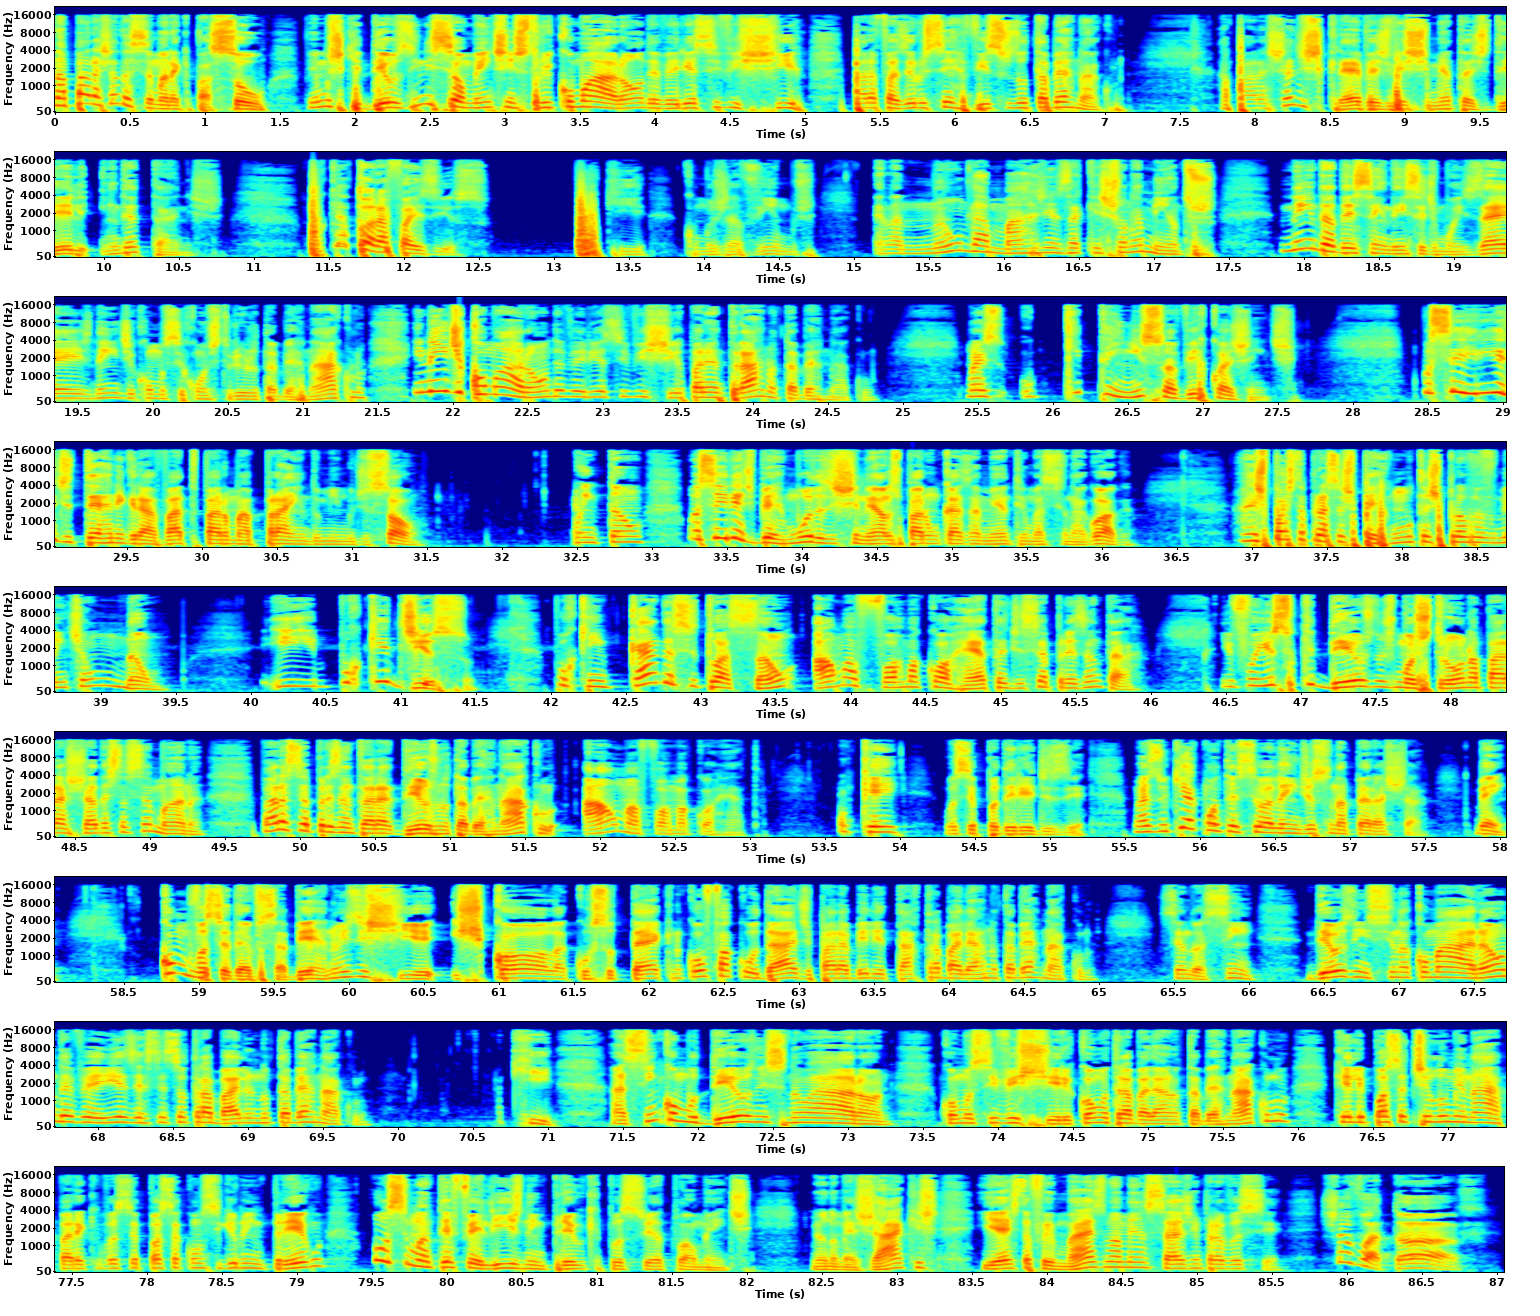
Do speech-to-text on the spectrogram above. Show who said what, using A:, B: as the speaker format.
A: Na paraxá da semana que passou, vimos que Deus inicialmente instrui como Arão deveria se vestir para fazer os serviços do tabernáculo. A paraxá descreve as vestimentas dele em detalhes. Por que a Torá faz isso? Porque, como já vimos, ela não dá margens a questionamentos, nem da descendência de Moisés, nem de como se construir o tabernáculo, e nem de como Arão deveria se vestir para entrar no tabernáculo. Mas o que tem isso a ver com a gente? Você iria de terno e gravata para uma praia em domingo de sol? Ou então, você iria de bermudas e chinelos para um casamento em uma sinagoga? A resposta para essas perguntas provavelmente é um não. E por que disso? Porque em cada situação há uma forma correta de se apresentar. E foi isso que Deus nos mostrou na Paraxá desta semana. Para se apresentar a Deus no tabernáculo, há uma forma correta. Ok, você poderia dizer. Mas o que aconteceu além disso na Paraxá? Bem, como você deve saber, não existia escola, curso técnico ou faculdade para habilitar trabalhar no tabernáculo. Sendo assim, Deus ensina como Arão deveria exercer seu trabalho no tabernáculo. Que, assim como Deus ensinou a Aaron como se vestir e como trabalhar no tabernáculo, que ele possa te iluminar para que você possa conseguir um emprego ou se manter feliz no emprego que possui atualmente. Meu nome é Jaques e esta foi mais uma mensagem para você. Shavuot Tov!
